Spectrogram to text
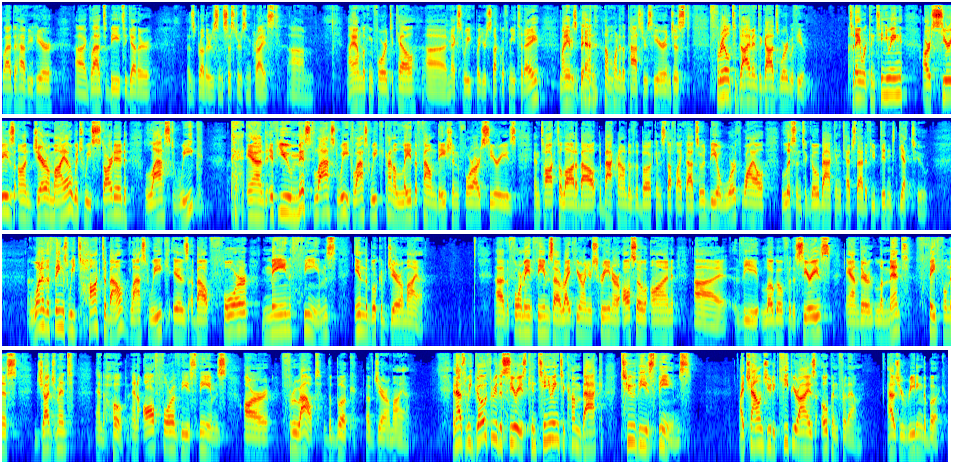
Glad to have you here. Uh, glad to be together as brothers and sisters in Christ. Um, I am looking forward to Kel uh, next week, but you're stuck with me today. My name is Ben. I'm one of the pastors here and just thrilled to dive into God's Word with you. Today we're continuing our series on Jeremiah, which we started last week. And if you missed last week, last week kind of laid the foundation for our series and talked a lot about the background of the book and stuff like that. So it would be a worthwhile listen to go back and catch that if you didn't get to. One of the things we talked about last week is about four main themes in the book of Jeremiah. Uh, the four main themes uh, right here on your screen are also on uh, the logo for the series, and their lament, faithfulness, judgment, and hope. And all four of these themes are throughout the book of Jeremiah. And as we go through the series, continuing to come back to these themes, I challenge you to keep your eyes open for them as you're reading the book.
